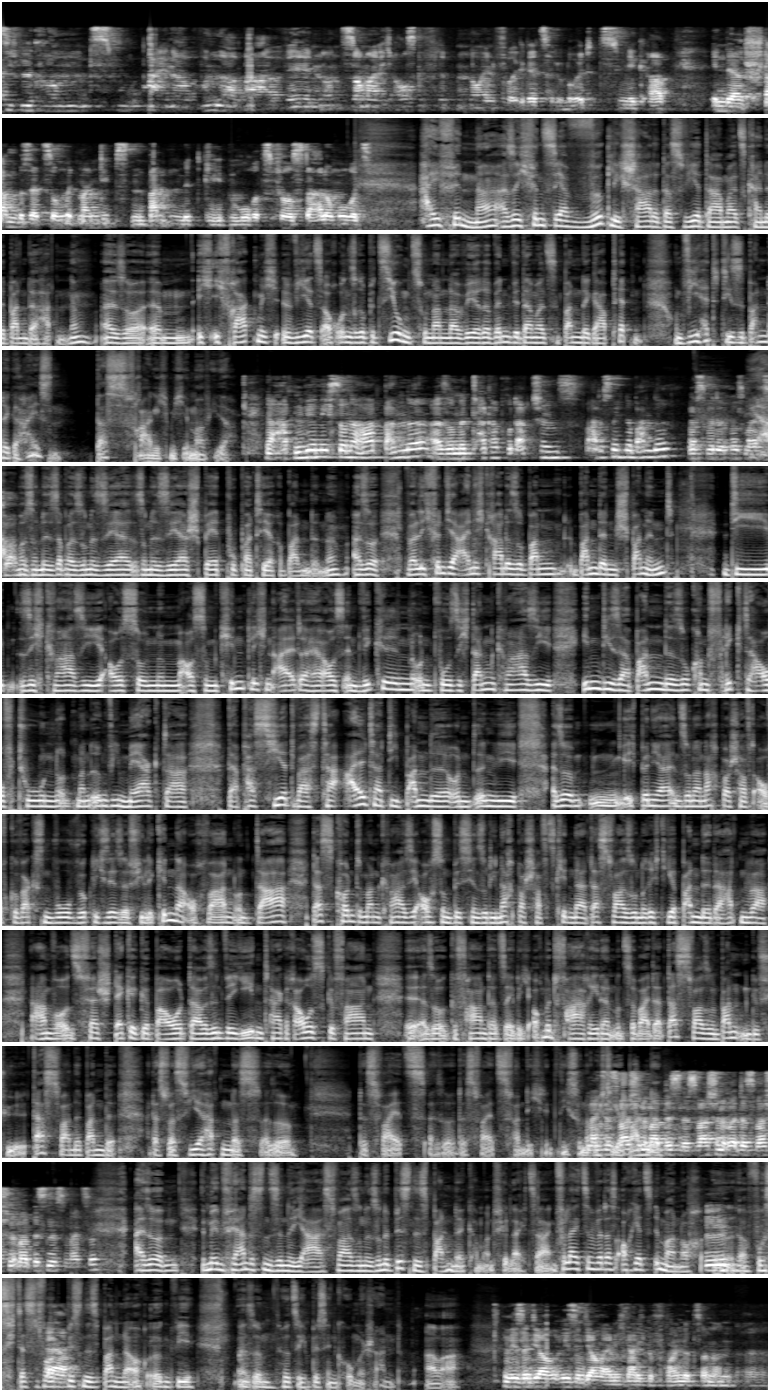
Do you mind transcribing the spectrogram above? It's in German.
Herzlich willkommen zu einer wunderbar wilden und sommerlich ausgeflippten neuen Folge der Celluloid Zyniker in der Stammbesetzung mit meinem liebsten Bandenmitglied Moritz Fürster. Hallo Moritz. Hi Finn, ne? Also ich finde es ja wirklich schade, dass wir damals keine Bande hatten. Ne? Also ähm, ich, ich frage mich, wie jetzt auch unsere Beziehung zueinander wäre, wenn wir damals eine Bande gehabt hätten. Und wie hätte diese Bande geheißen? Das frage ich mich immer wieder. Na, hatten wir nicht so eine Art Bande? Also mit Tucker Productions, war das nicht eine Bande? Was, würde, was meinst ja, du? Ja, aber so eine, aber so eine sehr, so eine sehr spätpubertäre Bande, ne? Also, weil ich finde ja eigentlich gerade so Band, Banden spannend, die sich quasi aus so einem, aus so einem kindlichen Alter heraus entwickeln und wo sich dann quasi in dieser Bande so Konflikte auftun und man irgendwie merkt, da, da passiert was, da altert die Bande und irgendwie, also ich bin ja in so einer Nachbarschaft aufgewachsen aufgewachsen, wo wirklich sehr, sehr viele Kinder auch waren. Und da, das konnte man quasi auch so ein bisschen so die Nachbarschaftskinder, das war so eine richtige Bande. Da hatten wir, da haben wir uns Verstecke gebaut, da sind wir jeden Tag rausgefahren, äh, also gefahren tatsächlich auch mit Fahrrädern und so weiter. Das war so ein Bandengefühl. Das war eine Bande. Das, was wir hatten, das, also, das war jetzt, also das war jetzt, fand ich nicht so eine meinst, das war Bande. schon immer Business, war schon immer, das war schon immer Business, meinst du? Also im entferntesten Sinne ja, es war so eine, so eine Businessbande, kann man vielleicht sagen. Vielleicht sind wir das auch jetzt immer noch, mhm. äh, wo sich das Wort ja. Businessbande auch irgendwie, also hört sich ein bisschen komisch an, aber. Wir sind ja auch, wir sind ja auch eigentlich gar nicht befreundet, sondern äh,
